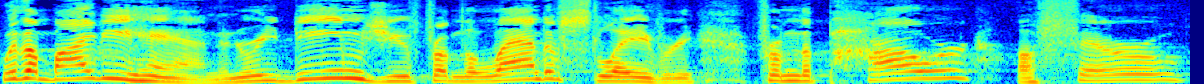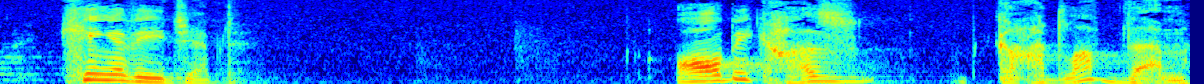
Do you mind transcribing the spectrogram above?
with a mighty hand and redeemed you from the land of slavery, from the power of Pharaoh, king of Egypt. All because God loved them.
